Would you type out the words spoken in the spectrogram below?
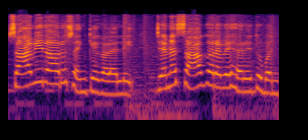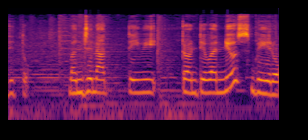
ಸಾವಿರಾರು ಸಂಖ್ಯೆಗಳಲ್ಲಿ ಜನಸಾಗರವೇ ಹರಿದು ಬಂದಿತ್ತು. Manjunath TV twenty one news bureau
